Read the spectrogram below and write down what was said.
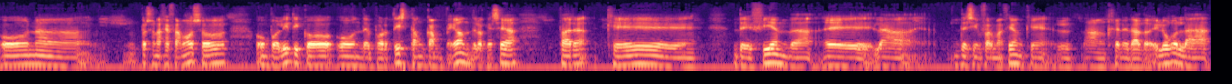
un personaje famoso un político, un deportista, un campeón, de lo que sea, para que defienda eh, la desinformación que han generado. Y luego la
